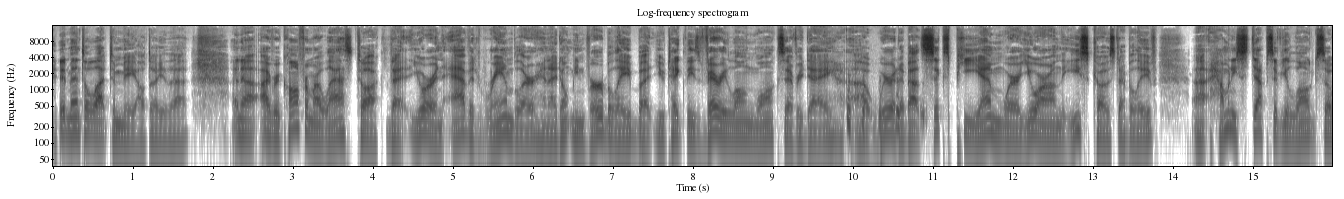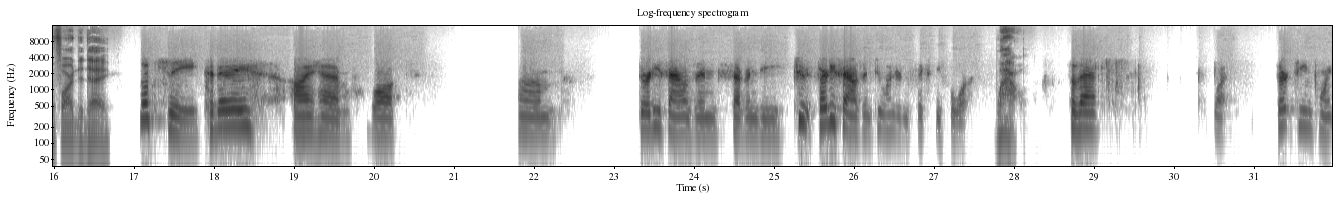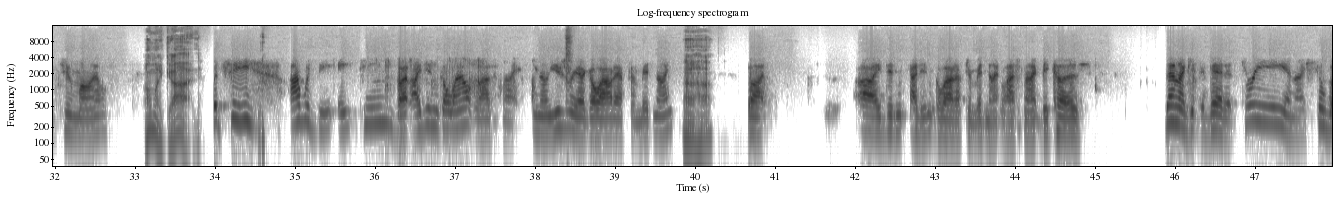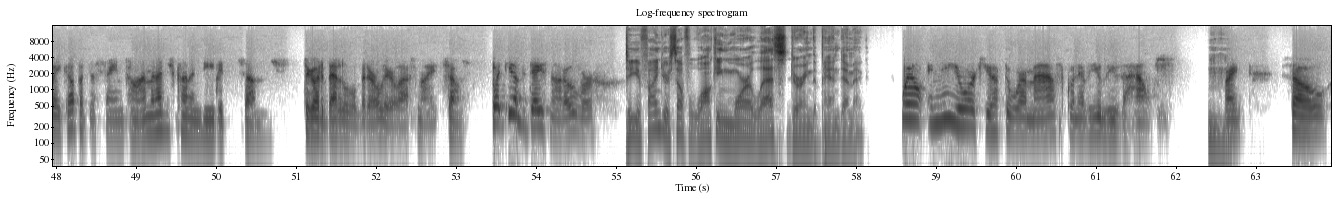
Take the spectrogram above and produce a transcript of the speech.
it meant a lot to me. I'll tell you that. Now, I recall from our last talk that you're an avid rambler, and I don't mean verbally, but you take these very long walks every day. Uh, we're at about six p.m. where you are on the East Coast, I believe. Uh, how many steps have you logged so far today? Let's see. Today I have walked um, 30,264. Wow. So that's what, 13.2 miles. Oh my God. But see, I would be 18, but I didn't go out last night. You know, usually I go out after midnight. Uh huh. But I didn't I didn't go out after midnight last night because then I get to bed at three and I still wake up at the same time and I just kind of needed some to go to bed a little bit earlier last night. So, but you know the day's not over. Do you find yourself walking more or less during the pandemic? Well, in New York, you have to wear a mask whenever you leave the house, mm -hmm. right? So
